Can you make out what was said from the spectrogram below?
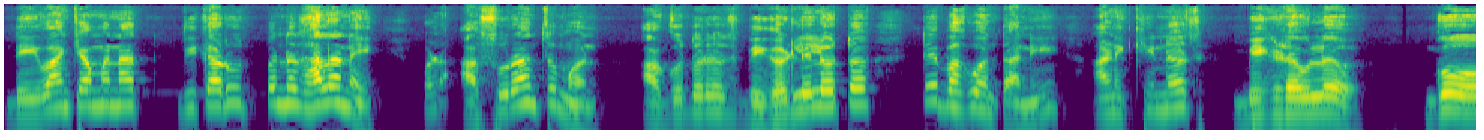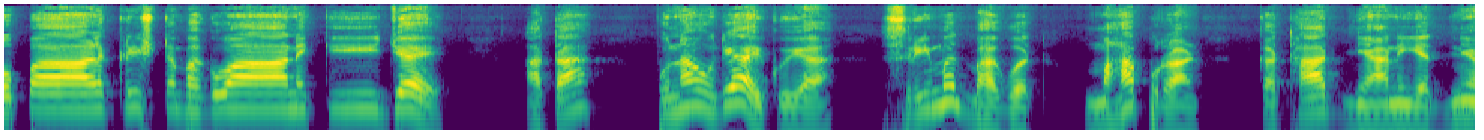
देवांच्या मनात विकार उत्पन्न झाला नाही. पण असुरांचं मन अगोदरच बिघडलेलं होतं ते भगवंतानी आणखीनच बिघडवलं. गोपाळ कृष्ण भगवान की जय. आता पुन्हा उद्या ऐकूया श्रीमद भागवत महापुराण कथा ज्ञानयज्ञ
